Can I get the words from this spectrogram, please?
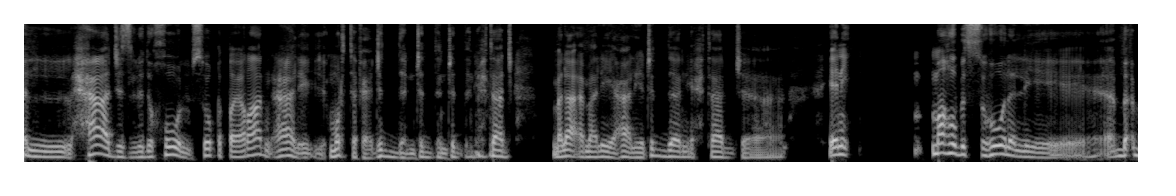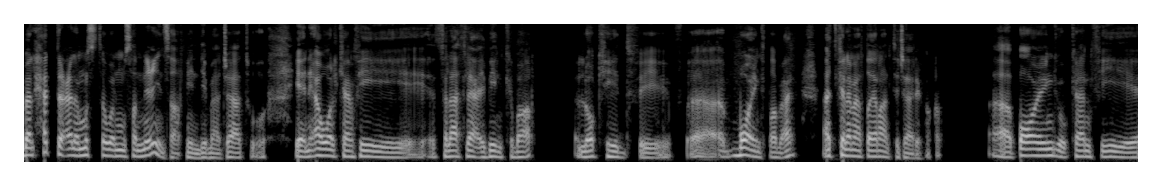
الحاجز لدخول سوق الطيران عالي مرتفع جدا جدا جدا. يحتاج ملاءه مالية عالية جدا يحتاج آه، يعني ما هو بالسهولة اللي بل حتى على مستوى المصنعين صار في اندماجات و يعني أول كان في ثلاث لاعبين كبار لوكهيد في آه، بوينغ طبعا. أتكلم عن طيران تجاري فقط. آه، بوينغ وكان في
